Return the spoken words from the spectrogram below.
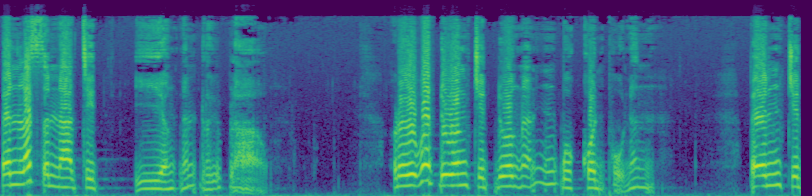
เป็นลักษณะจิตเอียงนั้นหรือเปล่า หรือว่าดวงจิตดวงนั้นบุคคลผู้นั้น เป็นจิต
